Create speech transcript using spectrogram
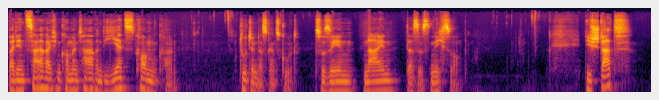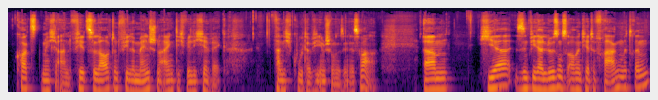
bei den zahlreichen Kommentaren, die jetzt kommen können, tut ihm das ganz gut. Zu sehen, nein, das ist nicht so. Die Stadt kotzt mich an. Viel zu laut und viele Menschen, eigentlich will ich hier weg. Fand ich gut, habe ich eben schon gesehen. Es war. Ähm, hier sind wieder lösungsorientierte Fragen mit drin,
